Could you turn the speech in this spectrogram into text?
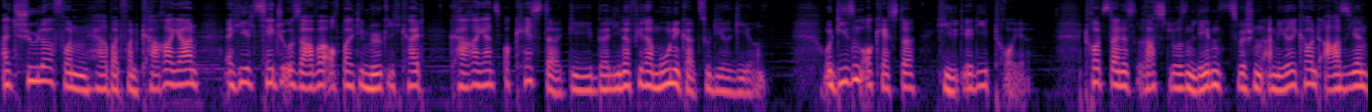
Als Schüler von Herbert von Karajan erhielt Seiji Osawa auch bald die Möglichkeit, Karajans Orchester, die Berliner Philharmoniker, zu dirigieren. Und diesem Orchester hielt er die Treue trotz seines rastlosen Lebens zwischen Amerika und Asien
